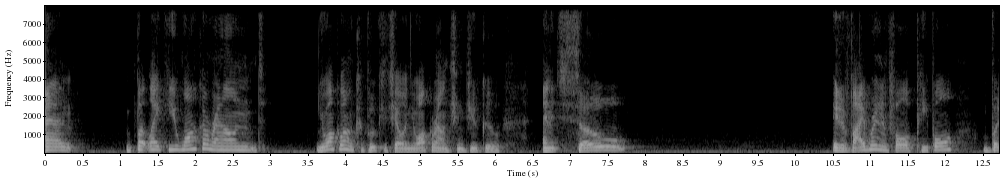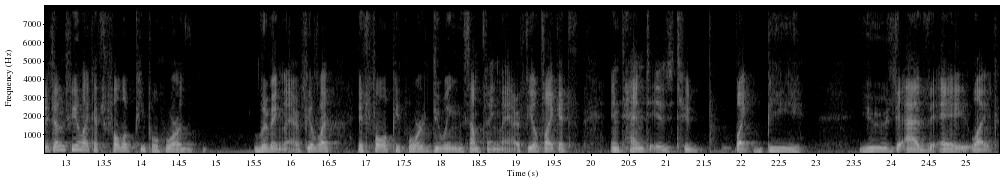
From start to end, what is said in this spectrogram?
And but like you walk around you walk around Kabukicho and you walk around Shinjuku and it's so it is vibrant and full of people, but it doesn't feel like it's full of people who are living there. It feels like it's full of people who are doing something there. It feels like its intent is to like be used as a like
